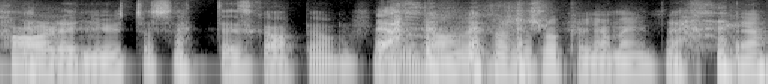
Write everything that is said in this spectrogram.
tar den ut og setter det i skapet. Ja. Da har vi kanskje sluppet unna med den. Ja.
